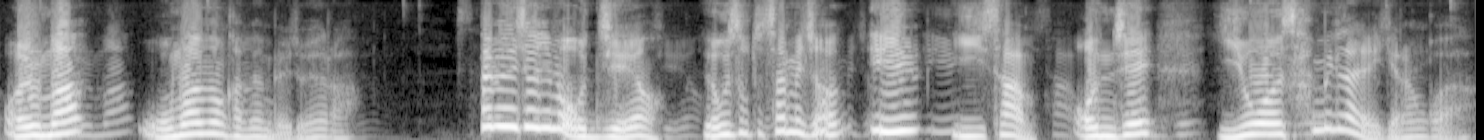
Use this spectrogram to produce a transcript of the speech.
얼마? 5만 원 가면 매도해라. 3일 전이면 언제예요? 여기서부터 3일 전 1, 2, 3 언제? 2월 3일 날 얘기를 한 거야.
